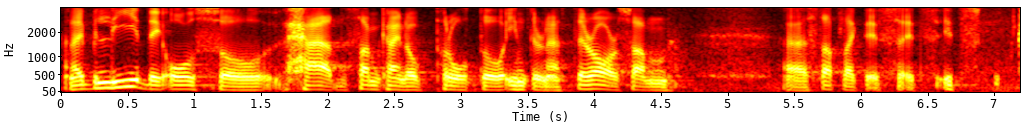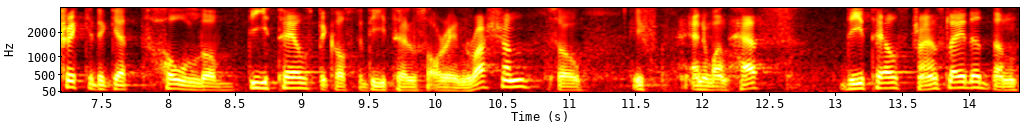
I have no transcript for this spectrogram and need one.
And I believe they also had some kind of proto-internet. There are some uh, stuff like this. It's, it's tricky to get hold of details because the details are in Russian. So if anyone has details translated, then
